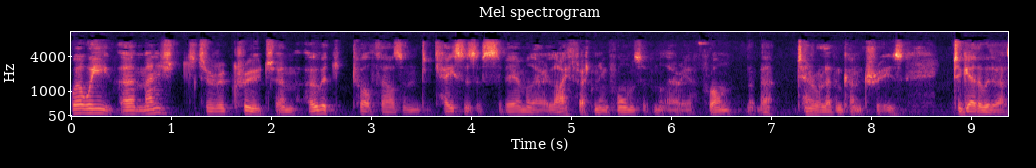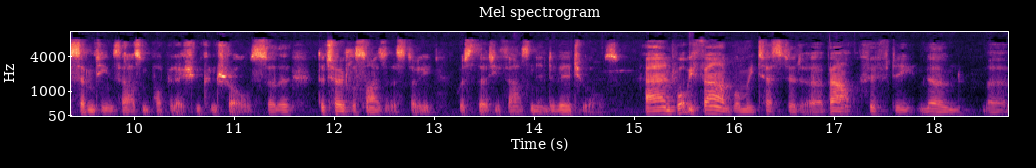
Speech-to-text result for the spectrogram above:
Well, we uh, managed to recruit um, over 12,000 cases of severe malaria, life threatening forms of malaria from about 10 or 11 countries, together with about 17,000 population controls. So, the, the total size of the study was 30,000 individuals. And what we found when we tested uh, about 50 known uh,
